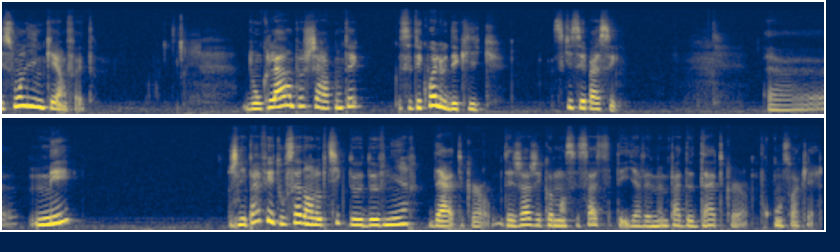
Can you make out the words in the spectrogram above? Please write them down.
ils sont linkés en fait. Donc là, un peu, je t'ai raconté, c'était quoi le déclic? Ce qui s'est passé. Euh, mais je n'ai pas fait tout ça dans l'optique de devenir that girl. Déjà, j'ai commencé ça, il n'y avait même pas de that girl, pour qu'on soit clair.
